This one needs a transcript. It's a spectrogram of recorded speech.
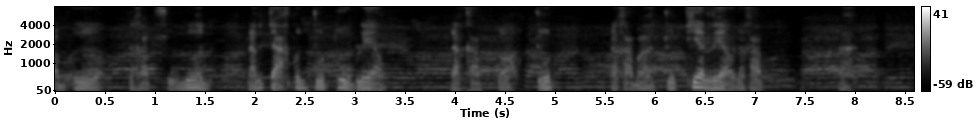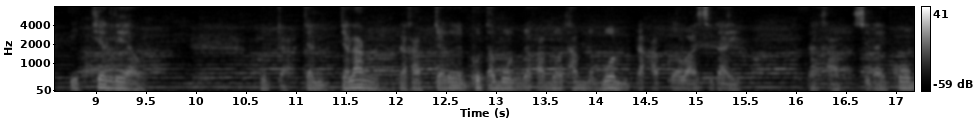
อำเภอนะครับสูงเนินหลังจากเพิ่นจุดธูปแล้วนะครับเนาะจุดนะครับอ่าจุดเทียนแล้วนะครับอะจุดเทียนแล้วเพิ่นกะจะจะลั่งนะครับเจริญพุทธมนต์นะครับเนาะทำน้ำมนต์นะครับเพื่อว่าสิได้นะครับสิได้พ่ม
